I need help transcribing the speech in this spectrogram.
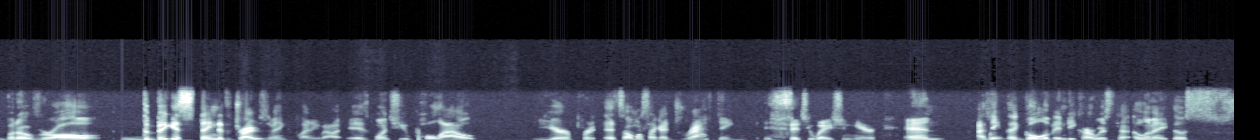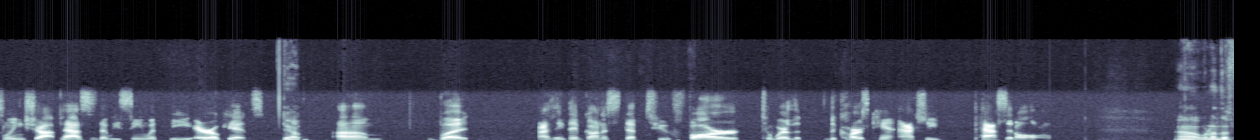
But overall, the biggest thing that the drivers have been complaining about is once you pull out, you're pre- it's almost like a drafting situation here. And I think the goal of IndyCar was to eliminate those slingshot passes that we've seen with the aero kits. Yep. Um, but I think they've gone a step too far to where the, the cars can't actually pass at all. Uh, one of the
